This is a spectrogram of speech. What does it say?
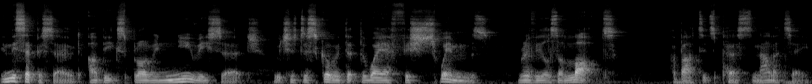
In this episode, I'll be exploring new research which has discovered that the way a fish swims reveals a lot about its personality.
